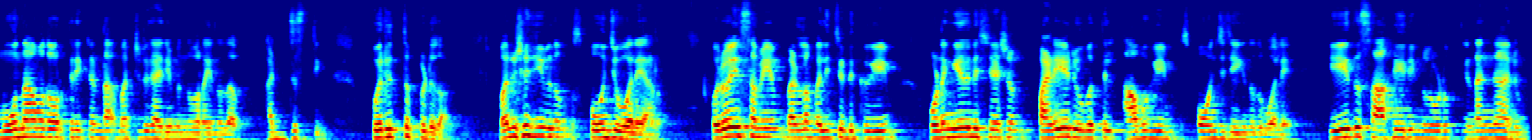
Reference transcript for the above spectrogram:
മൂന്നാമത് ഓർത്തിരിക്കേണ്ട മറ്റൊരു കാര്യം എന്ന് പറയുന്നത് അഡ്ജസ്റ്റിംഗ് പൊരുത്തപ്പെടുക. മനുഷ്യജീവിതം സ്പോഞ്ച് പോലെയാണ്. ഓരോ സമയം വെള്ളം വലിച്ചെടുക്കുകയും ഉണങ്ങിയതിന് ശേഷം പഴയ രൂപത്തിൽ ആവുകയും സ്പോഞ്ച് ചെയ്യുന്നത് പോലെ ഏത് സാഹചര്യങ്ങളോടും ഇണങ്ങാനും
